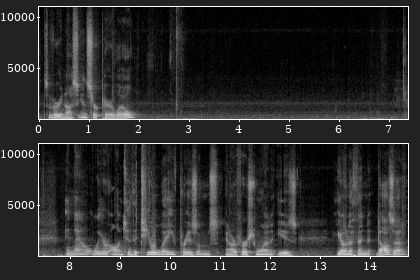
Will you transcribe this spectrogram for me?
It's a very nice insert parallel. And now we are on to the teal wave prisms. And our first one is Jonathan Daza.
